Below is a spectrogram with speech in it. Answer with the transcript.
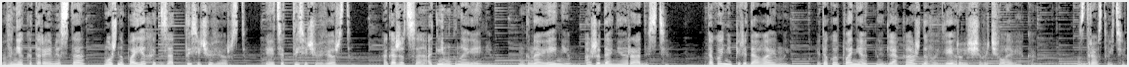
В некоторые места можно поехать за тысячу верст, и эти тысячу верст окажутся одним мгновением, мгновением ожидания радости, такой непередаваемой и такой понятной для каждого верующего человека. Здравствуйте!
